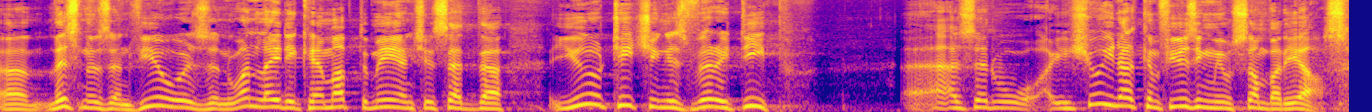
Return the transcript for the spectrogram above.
uh, listeners and viewers. And one lady came up to me and she said, uh, Your teaching is very deep. Uh, I said, well, Are you sure you're not confusing me with somebody else?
